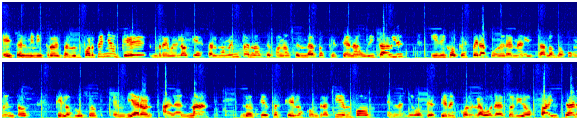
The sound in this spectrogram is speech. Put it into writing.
es el ministro de Salud porteño que reveló que hasta el momento no se conocen datos que sean auditables y dijo que espera poder analizar los documentos que los rusos enviaron al ANMAT. Lo cierto es que los contratiempos en las negociaciones con el laboratorio Pfizer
